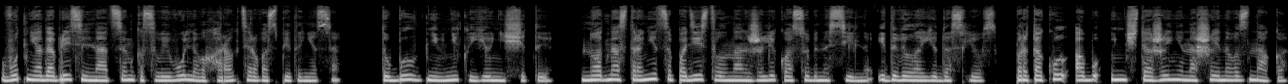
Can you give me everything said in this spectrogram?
Вот неодобрительная оценка своевольного характера воспитанницы. То был дневник ее нищеты. Но одна страница подействовала на Анжелику особенно сильно и довела ее до слез. Протокол об уничтожении нашейного знака,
